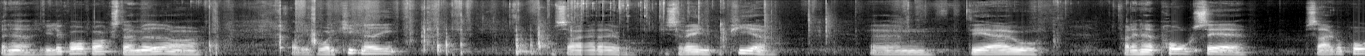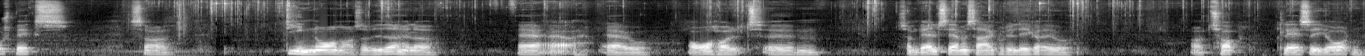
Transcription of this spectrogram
den her lille grå boks, der er med, og får vi hurtigt kigge ned i. Og så er der jo de sædvanlige papirer. Øhm, det er jo fra den her Pro-serie, Psycho Pro Specs, så din normer og så videre, eller er, er, er jo overholdt, øhm, som det altid er med Psycho, det ligger jo og top klasse i orden.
